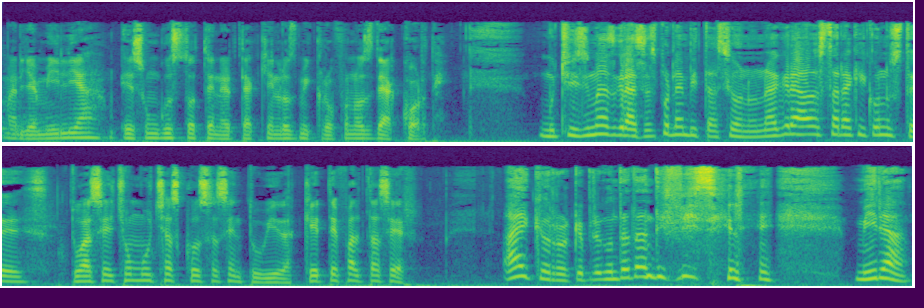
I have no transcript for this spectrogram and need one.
María Emilia, es un gusto tenerte aquí en los micrófonos de Acorde. Muchísimas gracias por la invitación. Un agrado estar aquí con ustedes. Tú has hecho muchas cosas en tu vida. ¿Qué te falta hacer? Ay, qué horror, qué pregunta tan difícil. Mira,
